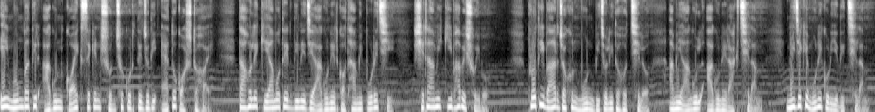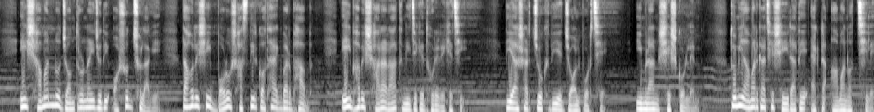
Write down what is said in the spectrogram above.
এই মোমবাতির আগুন কয়েক সেকেন্ড সহ্য করতে যদি এত কষ্ট হয়, তাহলে কেয়ামতের দিনে যে আগুনের কথা আমি পড়েছি, সেটা আমি কীভাবে সইব? প্রতিবার যখন মন বিচলিত হচ্ছিল, আমি আঙুল আগুনে রাখছিলাম, নিজেকে মনে করিয়ে দিচ্ছিলাম, এই সামান্য যন্ত্রণাই যদি অসহ্য লাগে, তাহলে সেই বড় শাস্তির কথা একবার ভাব, এইভাবে সারা রাত নিজেকে ধরে রেখেছি। তিয়াশার চোখ দিয়ে জল পড়ছে, ইমরান শেষ করলেন, তুমি আমার কাছে সেই রাতে একটা আমানত ছিলে,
